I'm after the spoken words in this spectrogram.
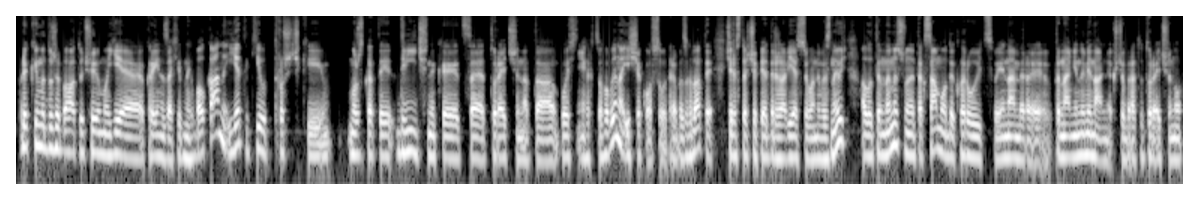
про які ми дуже багато чуємо. Є країни Західних Балкан, і є такі от трошечки можна сказати, двічники це Туреччина та Боснія і Герцеговина, і ще Косово треба згадати через те, що п'ять держав ЄС цього не визнають, але тим не менш вони так само декларують свої наміри, принаймні номінально, якщо брати Туреччину,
